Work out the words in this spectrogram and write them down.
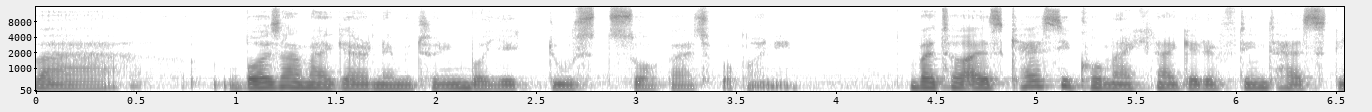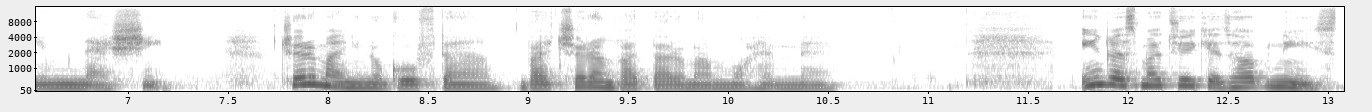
و بازم اگر نمی‌تونین با یک دوست صحبت بکنین. و تا از کسی کمک نگرفتین تسلیم نشین. چرا من اینو گفتم و چرا انقدر برای من مهمه؟ این قسمت توی کتاب نیست.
